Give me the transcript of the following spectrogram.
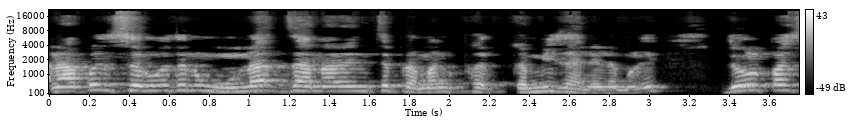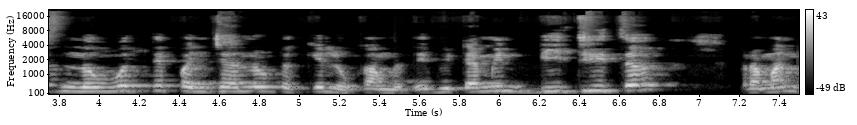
आणि आपण सर्वजण उन्हात जाणाऱ्यांचं प्रमाण कमी झालेल्यामुळे जवळपास नव्वद ते पंच्याण्णव टक्के लोकांमध्ये व्हिटॅमिन डी थ्रीचं प्रमाण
